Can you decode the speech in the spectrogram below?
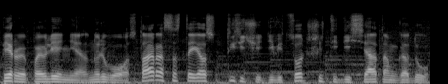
первое появление нулевого Стара состоялось в 1960 году.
